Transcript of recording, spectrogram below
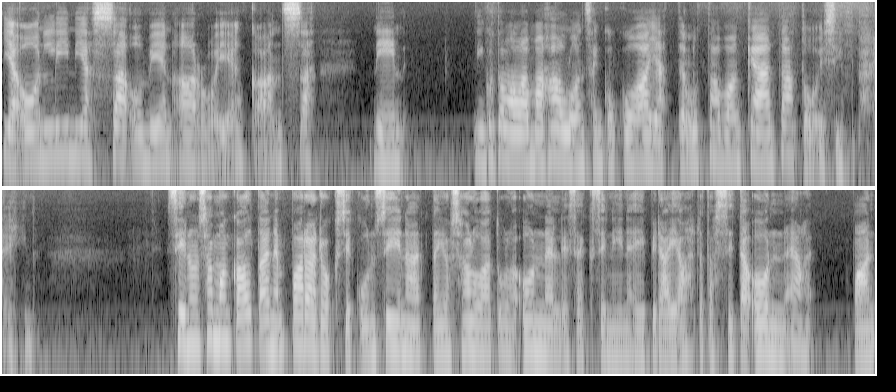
ja on linjassa omien arvojen kanssa, niin niin kuin tavallaan mä haluan sen koko ajattelutavan kääntää toisinpäin. Siinä on samankaltainen paradoksi kuin siinä, että jos haluaa tulla onnelliseksi, niin ei pidä jahdata sitä onnea, vaan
